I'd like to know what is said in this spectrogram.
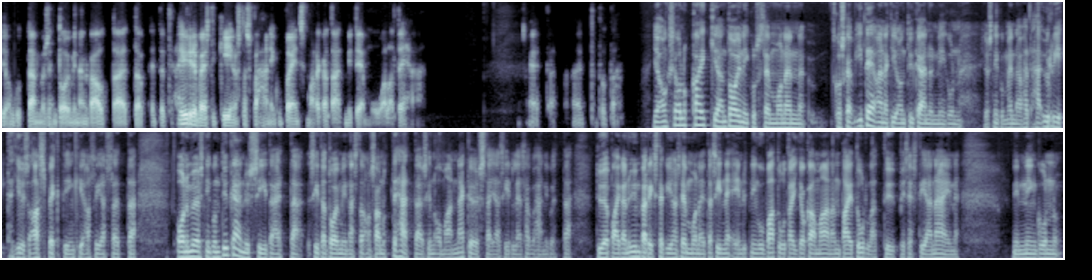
jonkun tämmöisen toiminnan kautta, että, että hirveästi kiinnostaisi vähän niin kuin benchmarkata, että miten muualla tehdään. Että, että tota. Ja onko se ollut kaikkiaan toi niin semmoinen koska itse ainakin on tykännyt, niin kun, jos niin kun mennään vähän tähän yrittäjyysaspektiinkin asiassa, että on myös niin kun tykännyt siitä, että siitä toiminnasta on saanut tehdä täysin oman näköistä ja silleen vähän niin kuin, että työpaikan ympäristökin on semmoinen, että sinne ei nyt niin kuin vatuta joka maanantai tulla tyyppisesti ja näin. Niin, niin kun,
